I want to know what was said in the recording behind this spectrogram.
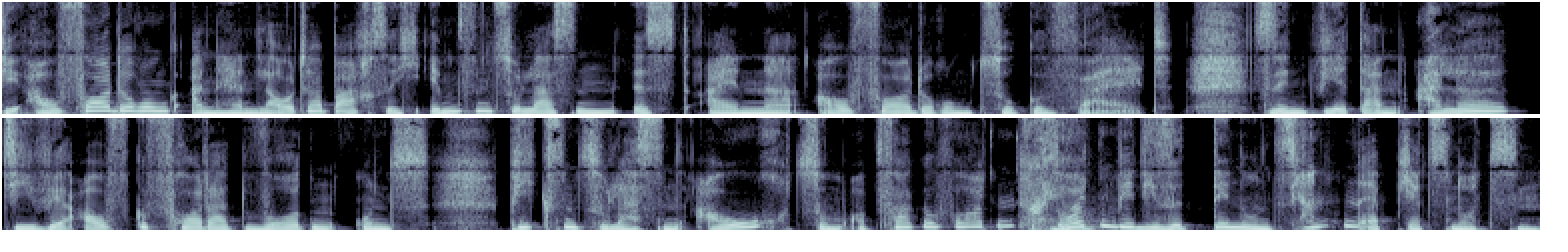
die Aufforderung an Herrn Lauterbach, sich impfen zu lassen, ist eine Aufforderung zur Gewalt. Sind wir dann alle, die wir aufgefordert wurden, uns pieksen zu lassen, auch zum Opfer geworden? Ja. Sollten wir diese Denunzianten-App jetzt nutzen?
